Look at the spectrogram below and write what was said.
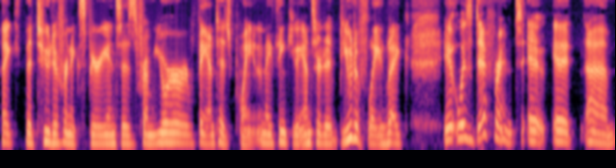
like the two different experiences from your vantage point, and I think you answered it beautifully. Like it was different. It, it um,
